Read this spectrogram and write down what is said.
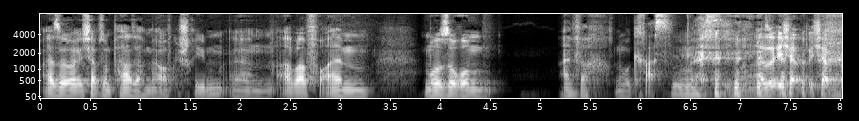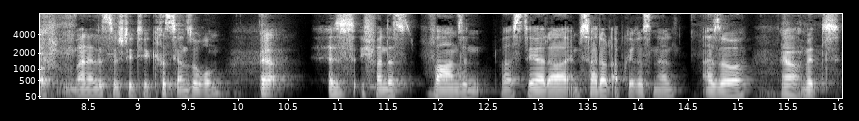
also ich habe so ein paar Sachen mehr aufgeschrieben, ähm, aber vor allem Mosorum einfach nur krass. also ich habe, ich habe auf meiner Liste steht hier Christian Sorum. Ja, Es, ich fand das Wahnsinn, was der da im Sideout abgerissen hat. Also Ja. mit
